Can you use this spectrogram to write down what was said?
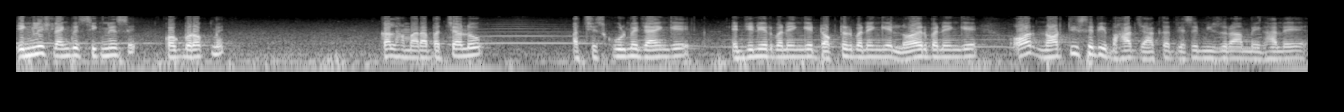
इंग्लिश लैंग्वेज सीखने से कॉक बरोक में कल हमारा बच्चा लोग अच्छे स्कूल में जाएँगे इंजीनियर बनेंगे, डॉक्टर बनेंगे, लॉयर बनेंगे और नॉर्थ ईस्ट से भी बाहर जाकर, जैसे मिजोरम, मेघालय,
